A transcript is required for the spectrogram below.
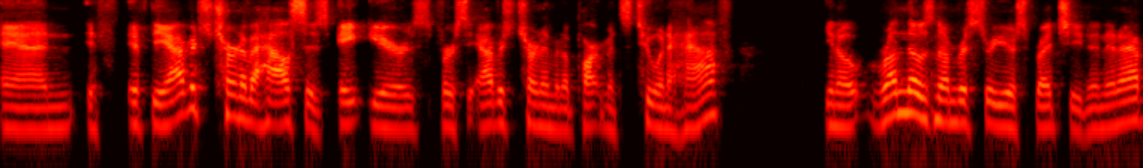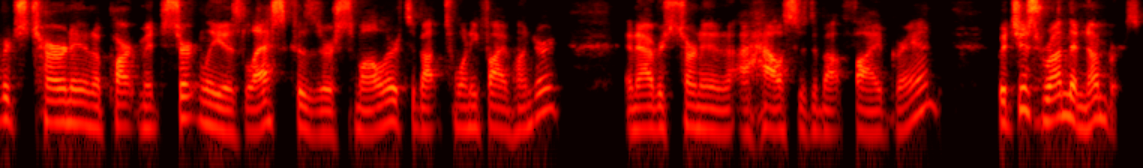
and if if the average turn of a house is eight years versus the average turn of an apartment's two and a half, you know, run those numbers through your spreadsheet. And an average turn in an apartment certainly is less because they're smaller. It's about twenty five hundred. An average turn in a house is about five grand. But just run the numbers,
